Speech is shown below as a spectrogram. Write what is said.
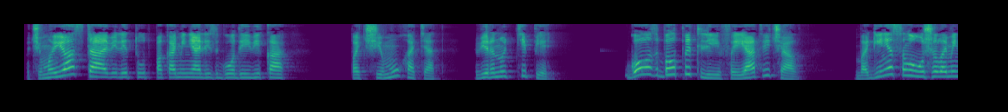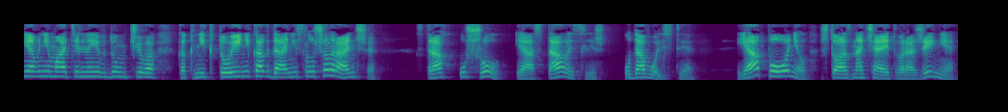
Почему ее оставили тут, пока менялись годы и века? Почему хотят вернуть теперь? Голос был пытлив, и я отвечал. Богиня слушала меня внимательно и вдумчиво, как никто и никогда не слушал раньше. Страх ушел, и осталось лишь удовольствие. Я понял, что означает выражение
